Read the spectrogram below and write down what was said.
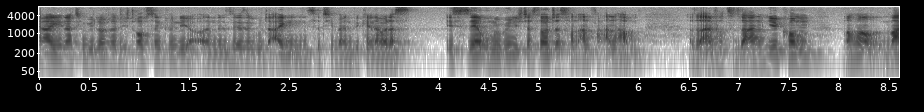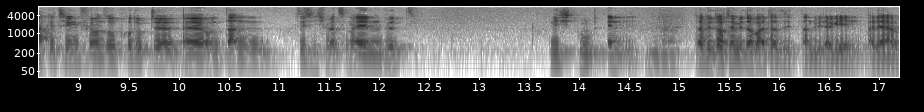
ja, je nachdem wie Leute natürlich drauf sind, können die eine sehr, sehr gute Eigeninitiative entwickeln. Aber das ist sehr ungewöhnlich, dass Leute das von Anfang an haben. Also einfach zu sagen, hier komm, mach mal Marketing für unsere Produkte äh, und dann sich nicht mehr zu melden, wird nicht gut enden. Ja. Da wird auch der Mitarbeiter dann wieder gehen, weil der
